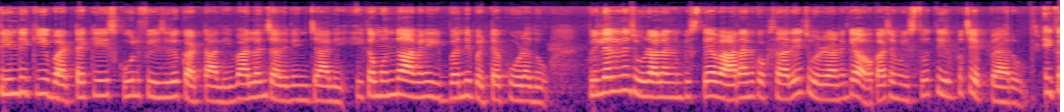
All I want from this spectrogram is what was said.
తిండికి బట్టకి స్కూల్ ఫీజులు కట్టాలి వాళ్ళని చదివించాలి. ఇక ముందు ఆమెను ఇబ్బంది పెట్టకూడదు. పిల్లల్ని చూడాలనిపిస్తే వారానికి ఒకసారి చూడడానికి అవకాశం ఇస్తూ తీర్పు చెప్పారు. ఇక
